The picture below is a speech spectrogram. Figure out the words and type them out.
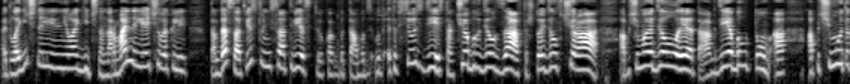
это логично или нелогично, нормальный ли я человек, или там, да, соответствую, несоответствию, как бы там. Вот, вот это все здесь. Так, что я буду делать завтра, что я делал вчера, а почему я делал это, а где я был том, а, а почему это,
